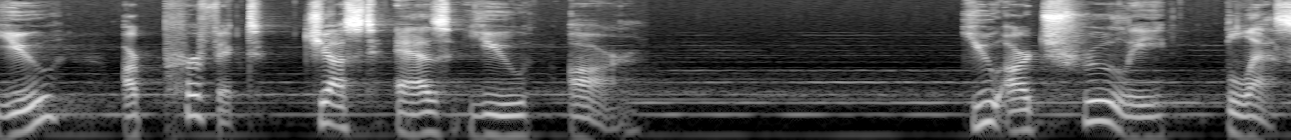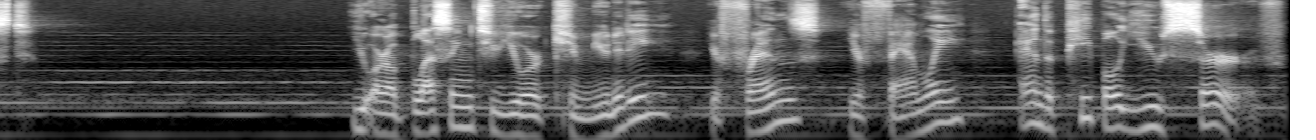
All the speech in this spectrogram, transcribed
You are perfect just as you are. You are truly blessed. You are a blessing to your community, your friends, your family, and the people you serve.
